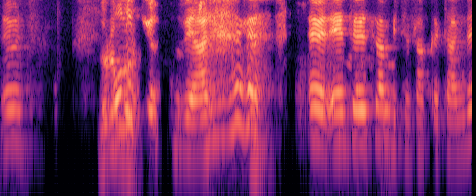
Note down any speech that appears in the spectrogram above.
Evet. Durum bu. Olur diyorsunuz yani. evet enteresan bir tez hakikaten de.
